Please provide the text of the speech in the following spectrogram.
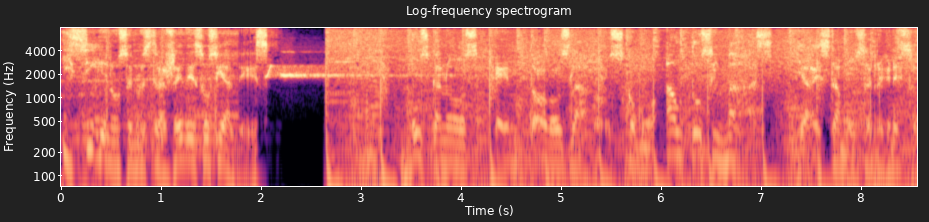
y síguenos en nuestras redes sociales. Búscanos en todos lados como Autos y más. Ya estamos de regreso.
